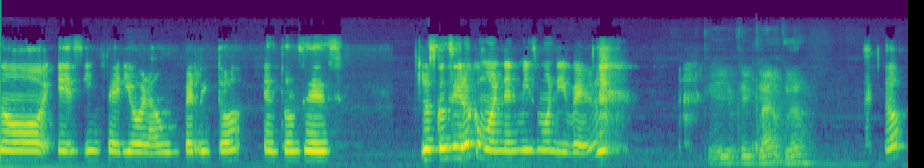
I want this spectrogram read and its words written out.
no es inferior a un perrito, entonces los considero como en el mismo nivel, Ok, ok, claro, claro. exacto.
